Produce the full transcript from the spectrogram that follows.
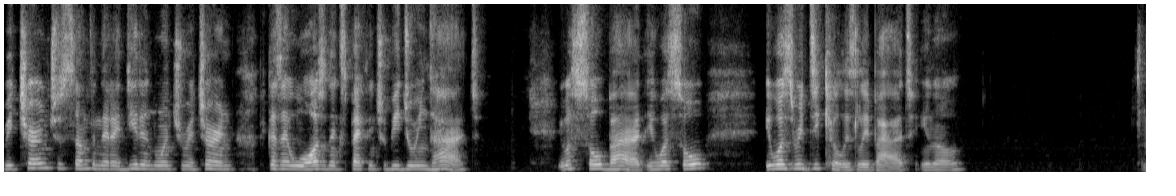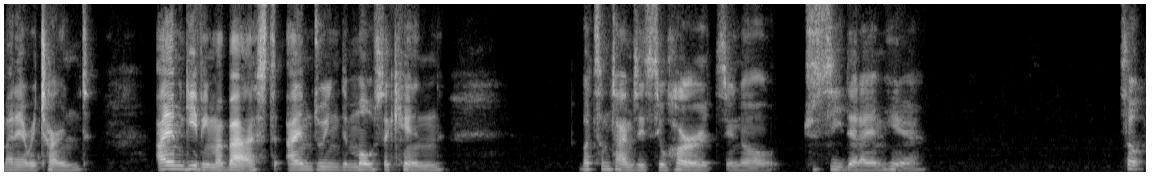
Return to something that I didn't want to return because I wasn't expecting to be doing that. It was so bad. It was so it was ridiculously bad, you know. But I returned. I am giving my best. I am doing the most I can. But sometimes it still hurts, you know, to see that I am here. So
